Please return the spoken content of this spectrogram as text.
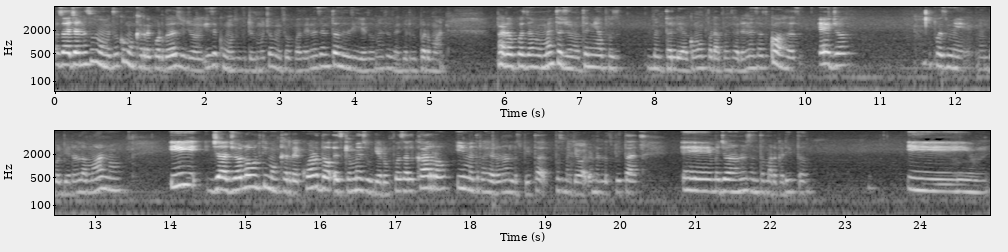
o sea, ya en esos momentos como que recuerdo eso, yo hice como sufrir mucho a mis papás en ese entonces y eso me hace sentir súper mal. Pero pues de momento yo no tenía pues mentalidad como para pensar en esas cosas. Ellos pues me, me envolvieron la mano y ya yo lo último que recuerdo es que me subieron pues al carro y me trajeron al hospital, pues me llevaron al hospital, Eh, me llevaron al Santa Margarita. Y,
